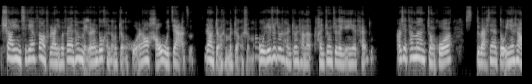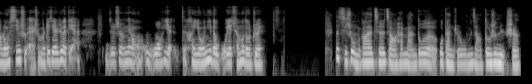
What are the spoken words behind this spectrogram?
上映期间放出来，你会发现他们每个人都很能整活，然后毫无架子，让整什么整什么。我觉得这就是很正常的、很正确的营业态度。而且他们整活，对吧？现在抖音上龙吸水什么这些热点，就是那种舞也很油腻的舞，也全部都追。那其实我们刚才其实讲的还蛮多的，我感觉我们讲都是女生。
